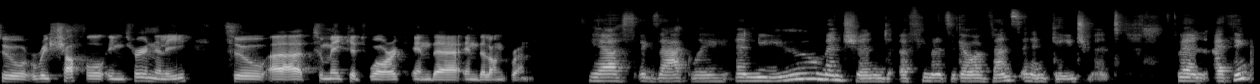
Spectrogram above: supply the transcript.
to reshuffle internally to uh, to make it work in the in the long run. Yes, exactly. And you mentioned a few minutes ago events and engagement. And I think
